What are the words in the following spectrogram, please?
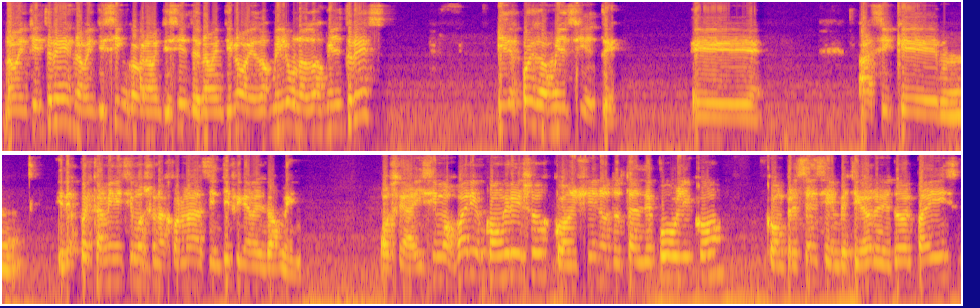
93, 95, 97, 99, 2001, 2003 y después 2007. Eh, así que, mm, y después también hicimos una jornada científica en el 2000. O sea, hicimos varios congresos con lleno total de público, con presencia de investigadores de todo el país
